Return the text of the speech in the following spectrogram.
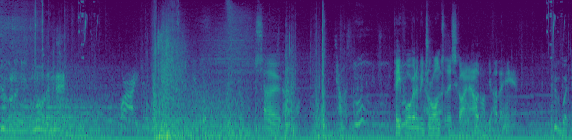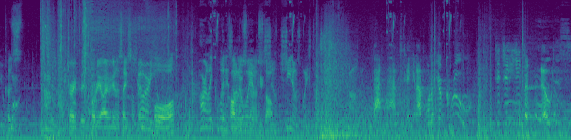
You're gonna need more than that. Why? So, people are going to be drawn to this guy now off your other hand. Do what you because want. Joker's probably either going to say something Sure or Harley the Quinn is on her way going up to here stop. soon. She knows ways to your tongue. Batman's taken out one of your crew. Did you even notice?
